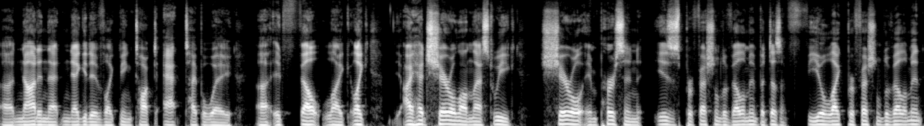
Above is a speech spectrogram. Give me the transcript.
uh, not in that negative like being talked at type of way. Uh, it felt like like I had Cheryl on last week. Cheryl in person is professional development, but doesn't feel like professional development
